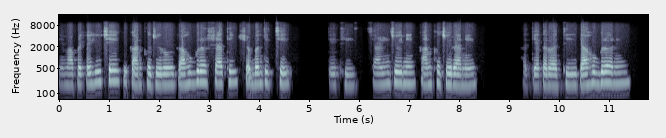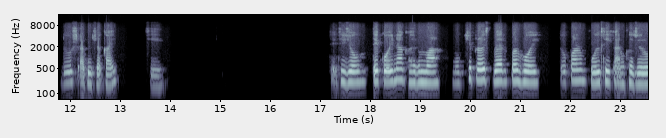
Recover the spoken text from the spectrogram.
જેમ આપણે કહ્યું છે કે કાન ખજૂરો રાહુગ્રહ સાથે સંબંધિત છે. તેથી જાણી જોઈને કાન ખજૂરાને હત્યા કરવાથી રાહુગ્રહને દોષ આપી શકાય છે. તેથી જો તે કોઈના ઘરમાં મુખ્ય પ્રવેશદ્વાર પર હોય તો પણ ભૂલથી કાનખજૂરો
